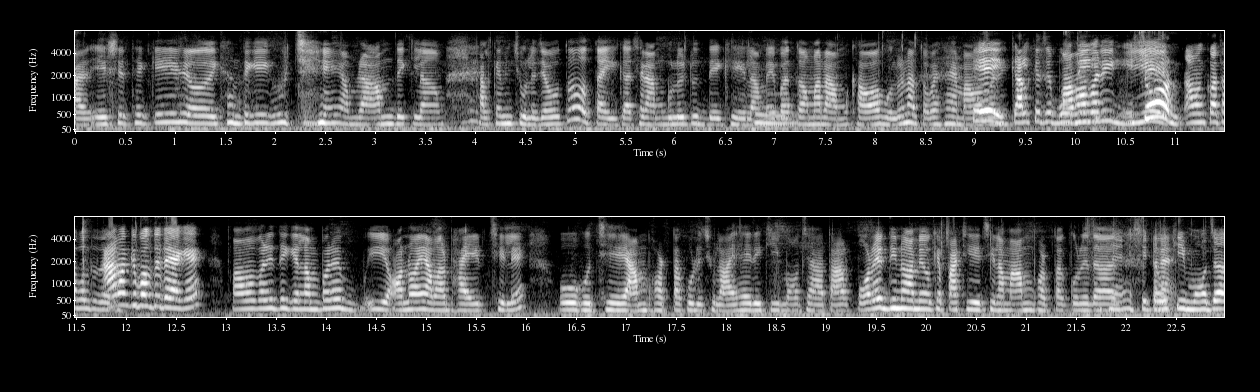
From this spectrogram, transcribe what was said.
আর এসে থেকেই ও এখান থেকেই ঘুরছে আমরা আম দেখলাম। কালকে আমি চলে যাব তো তাই গাছের আমগুলো একটু দেখে এলাম। এবার তো আমার আম খাওয়া হলো না তবে হ্যাঁ মামা কালকে যে মামা বাড়ি গিয়ে- শোন আমার কথা বলতে দে। আমাকে বলতে দে আগে। মামা বাড়িতে গেলাম পরে ই অনয় আমার ভাইয়ের ছেলে ও হচ্ছে আম ভর্তা করেছিল। আয় হায় রে কি মজা। তারপরের দিনও আমি ওকে পাঠিয়েছিলাম আম ভর্তা করে দেওয়ার। হ্যাঁ, সেটাও মানে কি মজা।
